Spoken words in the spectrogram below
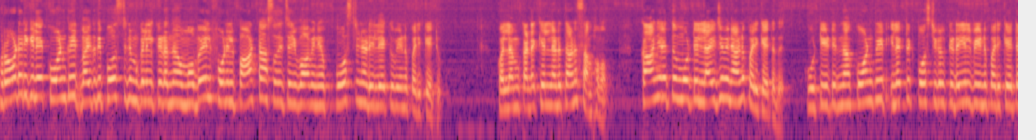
റോഡരികിലെ കോൺക്രീറ്റ് വൈദ്യുതി പോസ്റ്റിന് മുകളിൽ കിടന്ന് മൊബൈൽ ഫോണിൽ പാട്ടാസ്വദിച്ച യുവാവിന് പോസ്റ്റിനടിയിലേക്ക് വീണ് പരിക്കേറ്റു കൊല്ലം കടയ്ക്കലിനടുത്താണ് സംഭവം കാഞ്ഞിരത്തും മൂട്ടിൽ ലൈജുവിനാണ് പരിക്കേറ്റത് കൂട്ടിയിട്ടിരുന്ന കോൺക്രീറ്റ് ഇലക്ട്രിക് പോസ്റ്റുകൾക്കിടയിൽ വീണ് പരിക്കേറ്റ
